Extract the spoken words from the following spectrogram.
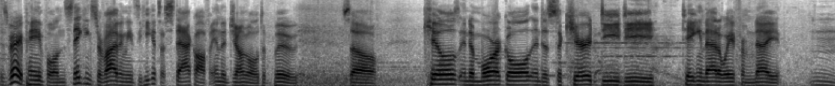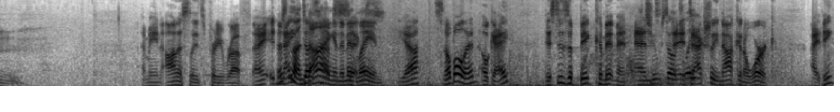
is very painful. And Sneyking surviving means that he gets a stack off in the jungle to boot. So kills into more gold into secure DD, taking that away from Knight. Hmm. I mean, honestly, it's pretty rough. I, it- There's Knight none does dying in the mid six. lane. Yeah, snowball in. Okay, this is a big commitment, and it's late. actually not going to work. I think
